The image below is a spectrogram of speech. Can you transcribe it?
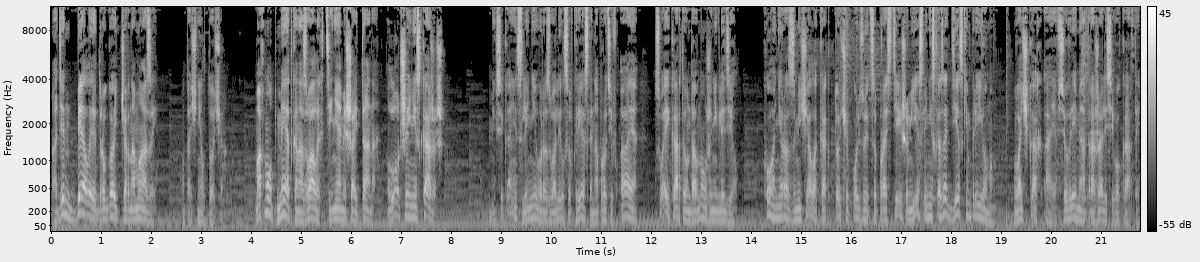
«Один белый, другой черномазый», — уточнил Точо. Махмуд метко назвал их тенями шайтана. Лучше и не скажешь. Мексиканец лениво развалился в кресле напротив Ая, свои карты он давно уже не глядел. Хоа не раз замечала, как Точа пользуется простейшим, если не сказать детским приемом. В очках Ая все время отражались его карты,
